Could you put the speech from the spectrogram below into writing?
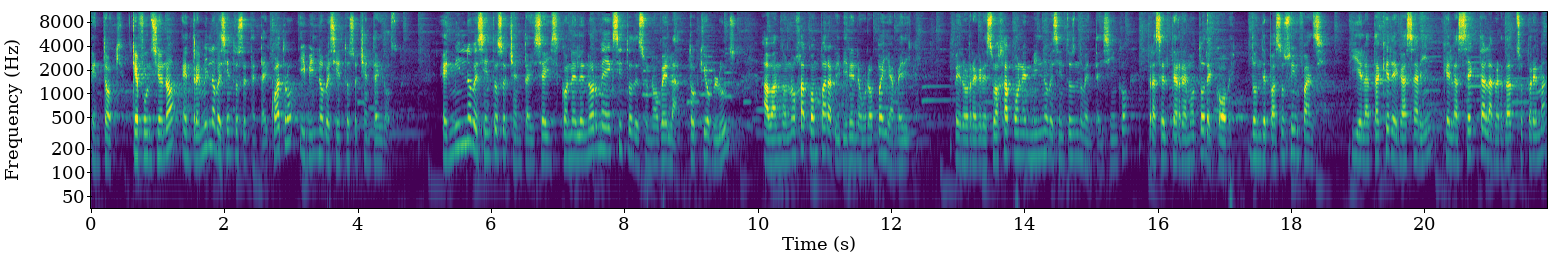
en Tokio, que funcionó entre 1974 y 1982. En 1986, con el enorme éxito de su novela Tokyo Blues, abandonó Japón para vivir en Europa y América, pero regresó a Japón en 1995 tras el terremoto de Kobe, donde pasó su infancia, y el ataque de gas que la secta La Verdad Suprema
